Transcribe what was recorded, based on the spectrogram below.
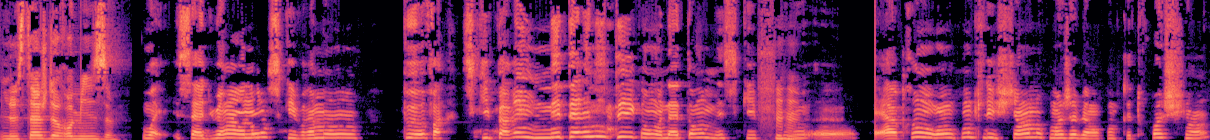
Le stage de remise. Ouais, ça a duré un an, ce qui est vraiment peu, enfin, ce qui paraît une éternité quand on attend, mais ce qui est peu. Euh, et après, on rencontre les chiens. Donc moi, j'avais rencontré trois chiens.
